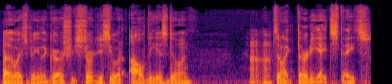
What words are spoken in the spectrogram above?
By the way, speaking of the grocery store, do you see what Aldi is doing? Uh-uh. It's in like 38 states.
